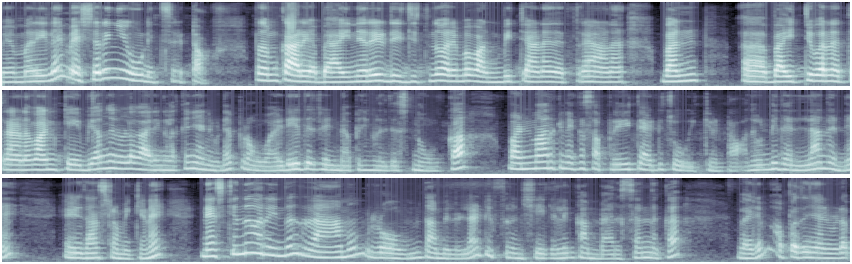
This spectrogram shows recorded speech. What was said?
മെമ്മറിയിലെ മെഷറിംഗ് യൂണിറ്റ്സ് കേട്ടോ അപ്പോൾ നമുക്കറിയാം ബൈനറി ഡിജിറ്റ് എന്ന് പറയുമ്പോൾ വൺ ബിറ്റ് ആണ് എത്രയാണ്? വൺ ബൈറ്റ് പറഞ്ഞാൽ എത്രയാണ്? വൺ കെ ബി അങ്ങനെയുള്ള കാര്യങ്ങളൊക്കെ ഞാനിവിടെ പ്രൊവൈഡ് ചെയ്തിട്ടുണ്ട്. അപ്പോൾ നിങ്ങൾ ജസ്റ്റ് നോക്കുക. വൺ മാർക്കിനൊക്കെ സെപ്പറേറ്റ് ആയിട്ട് ചോദിക്കും കേട്ടോ അതുകൊണ്ട് ഇതെല്ലാം തന്നെ എഴുതാൻ ശ്രമിക്കണേ. നെക്സ്റ്റ് എന്ന് പറയുന്നത് റാമും റോമും തമ്മിലുള്ള ഡിഫറൻഷ്യേറ്റലും കമ്പാരിസൺ എന്നൊക്കെ വരും. അപ്പോൾ അത് ഞാനിവിടെ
